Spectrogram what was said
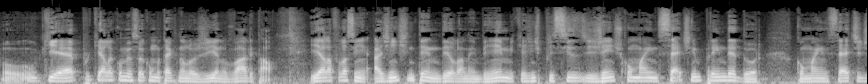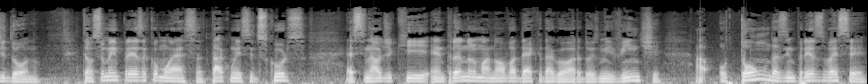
o, o, que é porque ela começou como tecnologia no Vale e tal. E ela falou assim: a gente entendeu lá na IBM que a gente precisa de gente com mindset empreendedor, com mindset de dono. Então, se uma empresa como essa está com esse discurso, é sinal de que entrando numa nova década agora, 2020, a, o tom das empresas vai ser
